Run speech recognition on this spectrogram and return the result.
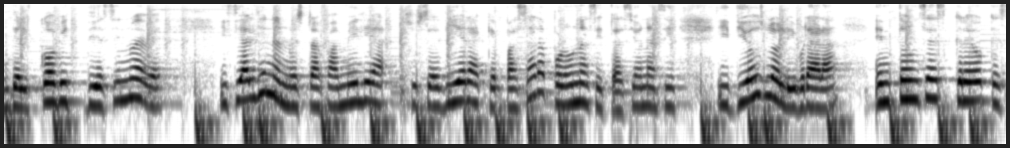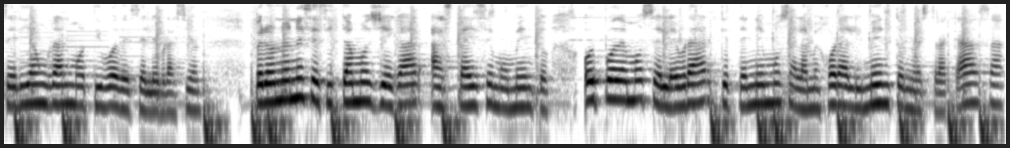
del COVID-19, y si alguien en nuestra familia sucediera que pasara por una situación así y Dios lo librara, entonces creo que sería un gran motivo de celebración. Pero no necesitamos llegar hasta ese momento. Hoy podemos celebrar que tenemos a la mejor alimento en nuestra casa,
